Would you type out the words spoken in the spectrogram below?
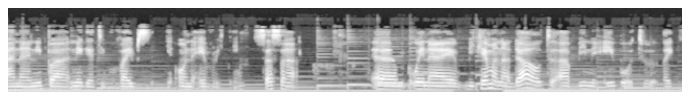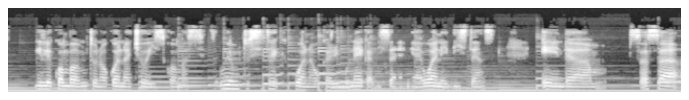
ananipa negative vibes on everything. Sasa um, when I became an adult I've been able to like ile kwamba mtu unakuwa na choice kwamba huyu mtu sitaki kuwa na ukaribu naye kabisa yani I want a distance. And um, sasa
